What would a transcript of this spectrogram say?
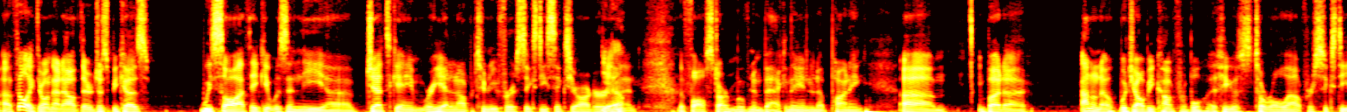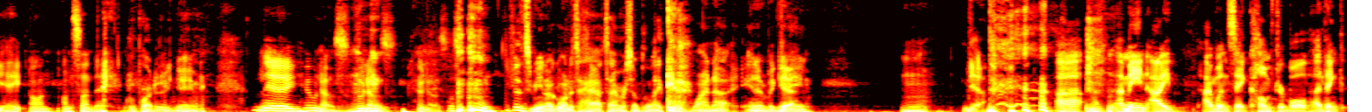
I feel like throwing that out there just because we saw, I think it was in the uh, Jets game where he had an opportunity for a 66 yarder, Yeah. and the false start moving him back, and they ended up punting. Um, but uh, I don't know. Would y'all be comfortable if he was to roll out for 68 on on Sunday? We're part of the game. yeah, who knows? Who knows? Who knows? If it's you know going into halftime or something like that, why not? End of a Yeah. game. Yeah, uh, I mean, I I wouldn't say comfortable. I think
